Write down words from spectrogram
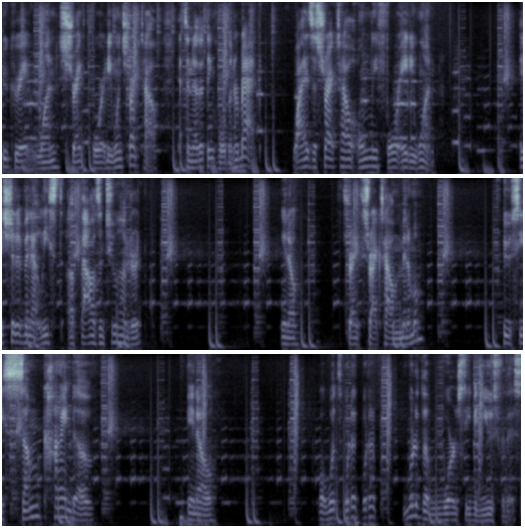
to create one strength 481 strike tile. That's another thing holding her back. Why is the strike tile only 481? It should have been at least a 1200. You know, strength strike tile minimum to see some kind of, you know, well, what's what are, what are what are the words to even use for this?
